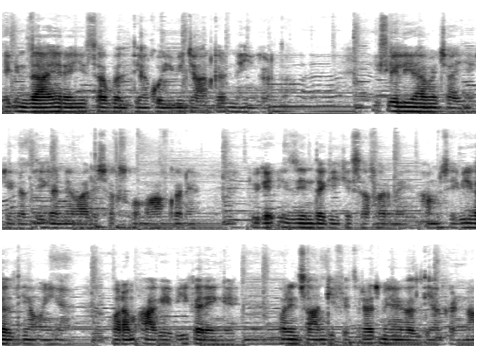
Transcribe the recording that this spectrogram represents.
लेकिन ज़ाहिर है ये सब गलतियाँ कोई भी जानकर नहीं करता। इसीलिए हमें चाहिए कि गलती करने वाले शख्स को माफ़ करें, क्योंकि इस ज़िंदगी के सफ़र में हमसे भी गलतियाँ हुई हैं और हम आगे भी करेंगे। और इंसान की फितरत में है गलतियाँ करना,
